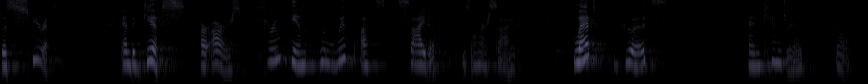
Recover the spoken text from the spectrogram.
The Spirit and the gifts are ours through him who with us sideth. He's on our side. Let goods and kindred go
